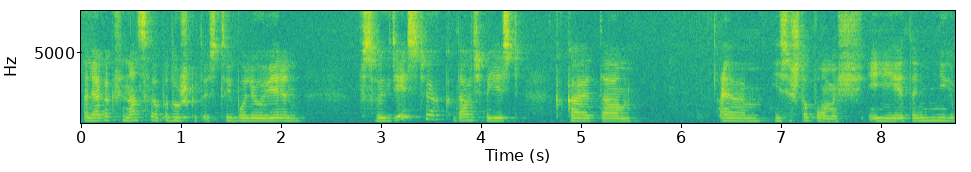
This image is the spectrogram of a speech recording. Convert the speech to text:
а как финансовая подушка, то есть ты более уверен в своих действиях, когда у тебя есть какая-то, эм, если что, помощь. И это не,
